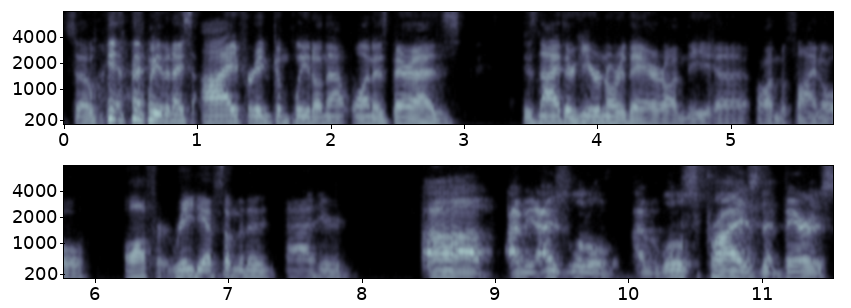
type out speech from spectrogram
So we have a nice eye for incomplete on that one, as Barra has is neither here nor there on the uh, on the final offer. Reed, do you have something to add here? Uh, I mean, I was a little, I'm a little surprised that Bear is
